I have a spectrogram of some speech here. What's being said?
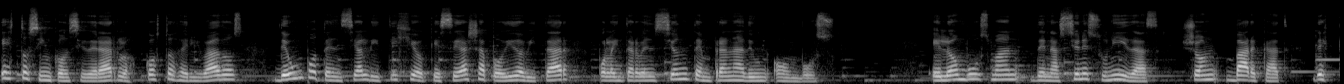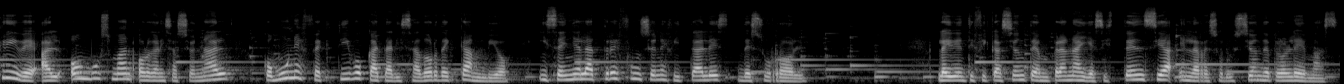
esto sin considerar los costos derivados de un potencial litigio que se haya podido evitar por la intervención temprana de un ombus. El ombudsman de Naciones Unidas, John Barkat, describe al ombudsman organizacional como un efectivo catalizador de cambio y señala tres funciones vitales de su rol. La identificación temprana y asistencia en la resolución de problemas.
